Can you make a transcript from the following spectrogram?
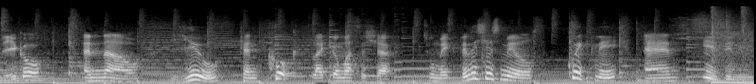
There you go. And now, you can cook like a master chef to make delicious meals quickly and easily.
